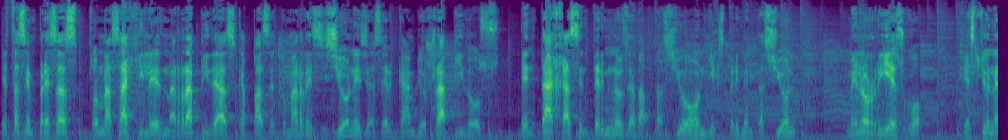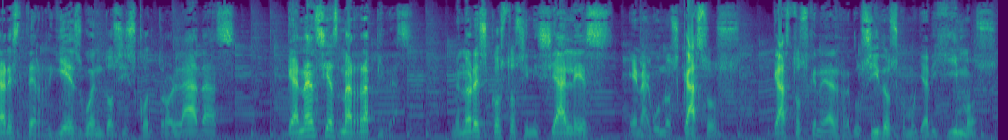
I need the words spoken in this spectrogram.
Estas empresas son más ágiles, más rápidas, capaces de tomar decisiones y hacer cambios rápidos, ventajas en términos de adaptación y experimentación, menos riesgo, gestionar este riesgo en dosis controladas, ganancias más rápidas, menores costos iniciales, en algunos casos, gastos generales reducidos, como ya dijimos,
